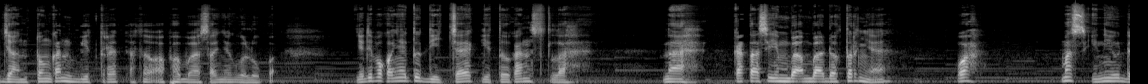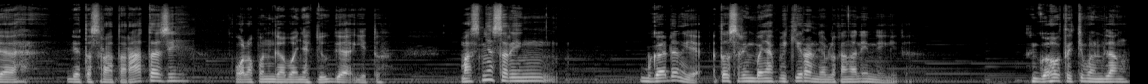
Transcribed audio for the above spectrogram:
jantung kan beat rate atau apa bahasanya gue lupa. Jadi pokoknya itu dicek gitu kan setelah. Nah kata si mbak-mbak dokternya, wah mas ini udah di atas rata-rata sih, walaupun nggak banyak juga gitu. Masnya sering begadang ya atau sering banyak pikiran ya belakangan ini gitu. Gue waktu cuma bilang,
